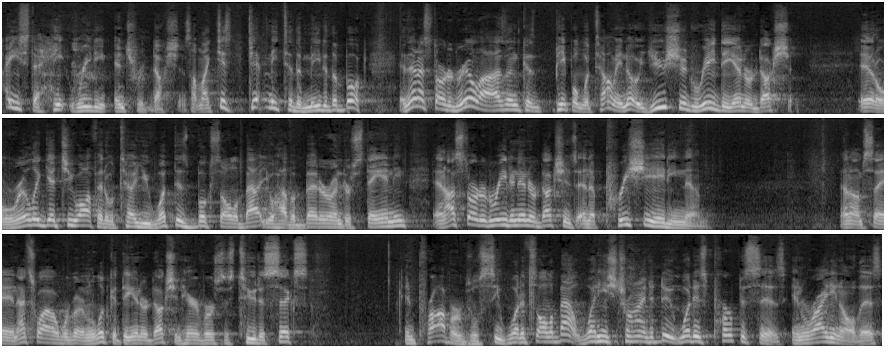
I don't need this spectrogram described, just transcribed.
I used to hate reading introductions. I'm like, just get me to the meat of the book. And then I started realizing, because people would tell me, no, you should read the introduction. It'll really get you off. It'll tell you what this book's all about. You'll have a better understanding. And I started reading introductions and appreciating them. And I'm saying that's why we're going to look at the introduction here, verses 2 to 6. In Proverbs, we'll see what it's all about, what he's trying to do, what his purpose is in writing all this.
